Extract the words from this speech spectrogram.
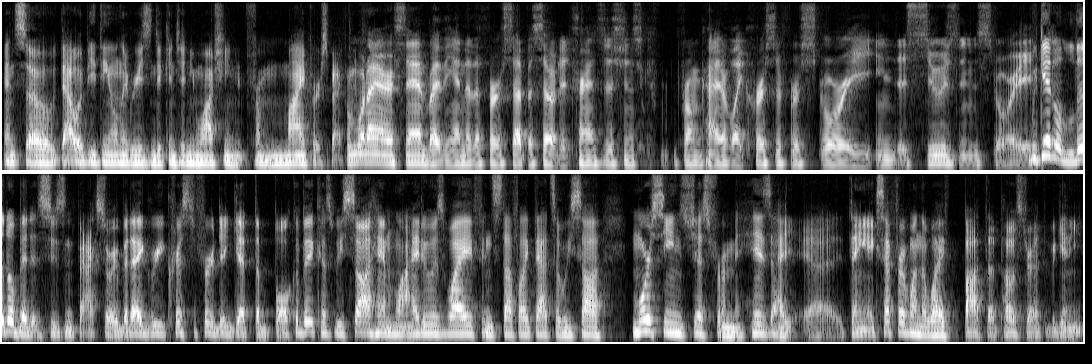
and so that would be the only reason to continue watching from my perspective. From what I understand, by the end of the first episode, it transitions from kind of like Christopher's story into Susan's story. We get a little bit of Susan's backstory, but I agree Christopher did get the bulk of it because we saw him lie to his wife and stuff like that. So we saw more scenes just from his uh, thing, except for when the wife bought the poster at the beginning.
